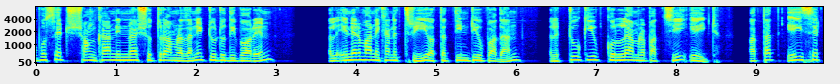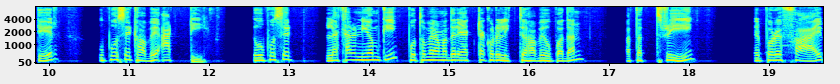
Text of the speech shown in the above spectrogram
উপসেট সংখ্যা নির্ণয়ের সূত্র আমরা জানি two to the power N তাহলে এন এর মান এখানে থ্রি অর্থাৎ তিনটি উপাদান। তাহলে টু কিউব করলে আমরা পাচ্ছি এইট অর্থাৎ এই সেটের উপসেট হবে আটটি। তো উপসেট লেখার নিয়ম কি? প্রথমে আমাদের একটা করে লিখতে হবে উপাদান, অর্থাৎ থ্রি এরপরে ফাইভ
